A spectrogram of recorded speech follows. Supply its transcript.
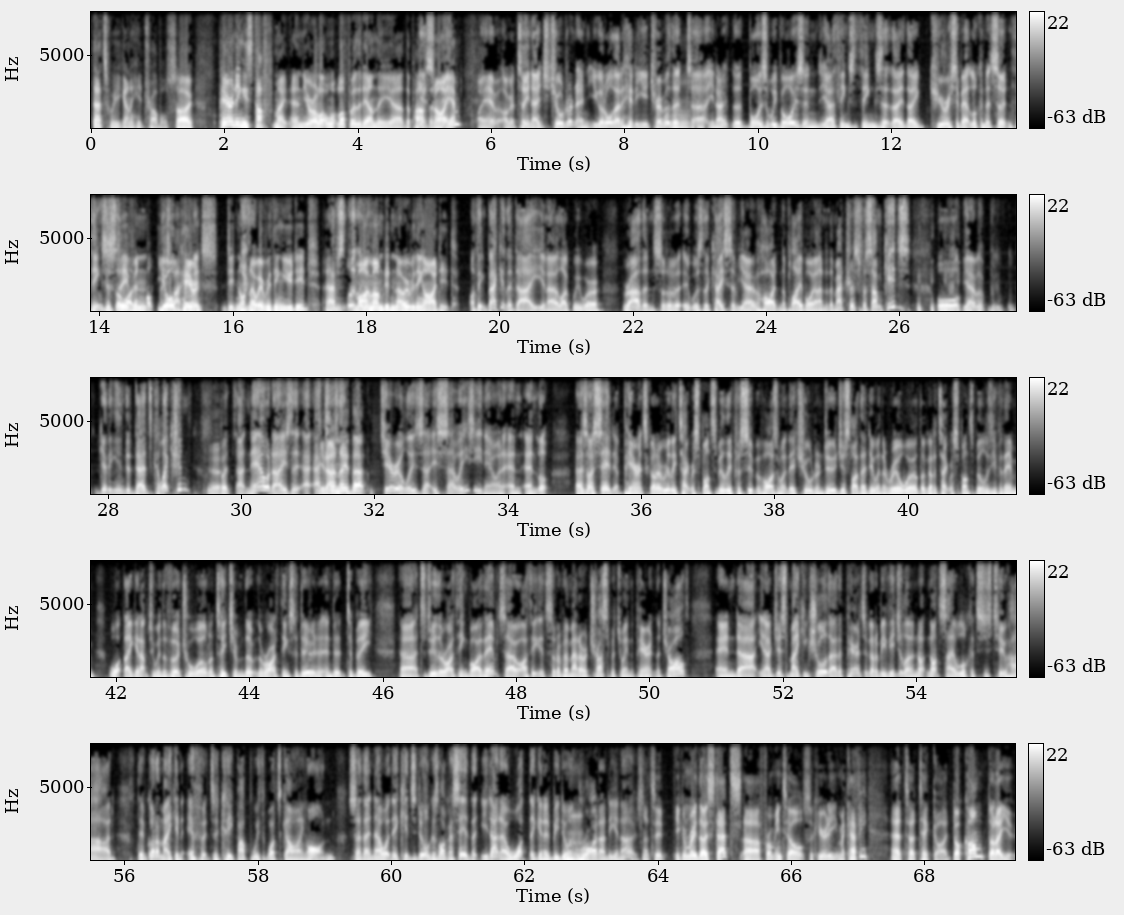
that's where you're going to hit trouble. So parenting is tough, mate, and you're a lot, lot further down the uh, the path Yes, than I am. I am. I've got teenage children, and you got all that ahead of you, Trevor. That Mm. uh, you know, the boys will be boys, and you know, things things that they they curious about looking at certain things. It's not like Stephen, your mate. parents did not know everything you did, and Absolutely my not. mum didn't know everything I did. I think back in the day, you know, like we were rather than sort of it was the case of you know hiding the Playboy under the mattress for some kids, or you know getting into Dad's collection. Yeah. But uh, nowadays, uh, You don't need that. material is uh, is so easy now, and and and look. As I said, a parent's got to really take responsibility for supervising what their children do, just like they do in the real world. They've got to take responsibility for them, what they get up to in the virtual world, and teach them the, the right things to do and, and to, to be uh, to do the right thing by them. So I think it's sort of a matter of trust between the parent and the child, and uh, you know just making sure though the parents have got to be vigilant and not not say, look, it's just too hard. They've got to make an effort to keep up with what's going on, so they know what their kids are doing. Because like I said, that you don't know what they're going to be doing right under your nose. That's it. You can read those stats uh, from Intel Security McAfee at uh, techguide.com.au.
